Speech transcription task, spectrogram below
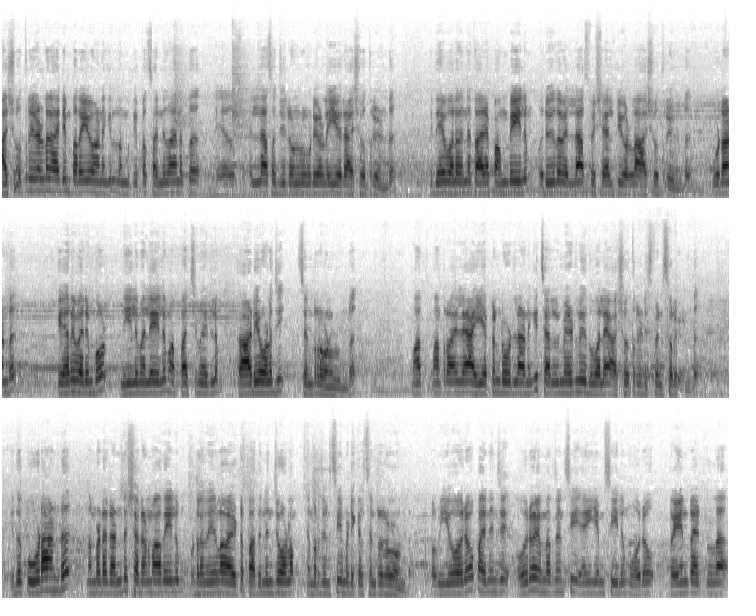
ആശുപത്രികളുടെ കാര്യം പറയുവാണെങ്കിൽ നമുക്കിപ്പോൾ സന്നിധാനത്ത് എല്ലാ സജ്ജീകരണങ്ങളും കൂടിയുള്ള ഈ ഒരു ആശുപത്രിയുണ്ട്. ഇതേപോലെ തന്നെ താഴെ പമ്പയിലും ഒരുവിധം എല്ലാ സ്പെഷ്യാലിറ്റിയുള്ള ആശുപത്രിയുണ്ട്. കൂടാണ്ട് കയറി വരുമ്പോൾ നീലമലയിലും അപ്പാച്ചിമേഡിലും കാർഡിയോളജി സെന്ററുകളുണ്ട് മാത്രമല്ല അയ്യപ്പൻ റോഡിലാണെങ്കിൽ ചരൽമേഡിലും ഇതുപോലെ ആശുപത്രി ഡിസ്പെൻസറി ഉണ്ട് ഇത് കൂടാണ്ട് നമ്മുടെ രണ്ട് ശരണപാതയിലും ഉടനീളമായിട്ട് പതിനഞ്ചോളം എമർജൻസി മെഡിക്കൽ സെന്ററുകളുണ്ട് അപ്പം ഈ ഓരോ പതിനഞ്ച് ഓരോ എമർജൻസി ഐ എം സിയിലും ഓരോ ട്രെയിൻഡ് ആയിട്ടുള്ള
